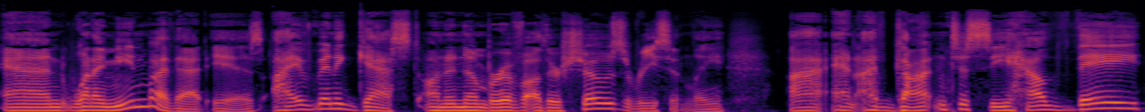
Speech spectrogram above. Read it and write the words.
And what I mean by that is, I have been a guest on a number of other shows recently, uh, and I've gotten to see how they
